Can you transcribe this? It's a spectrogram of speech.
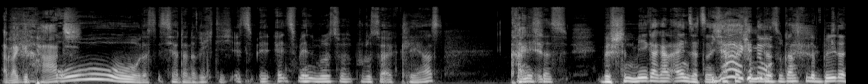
Aber gepaart. Oh, das ist ja dann richtig. Jetzt, jetzt wenn du das, wo du so erklärst, kann ich das bestimmt mega geil einsetzen. Ich ja, habe genau. wieder so ganz viele Bilder,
